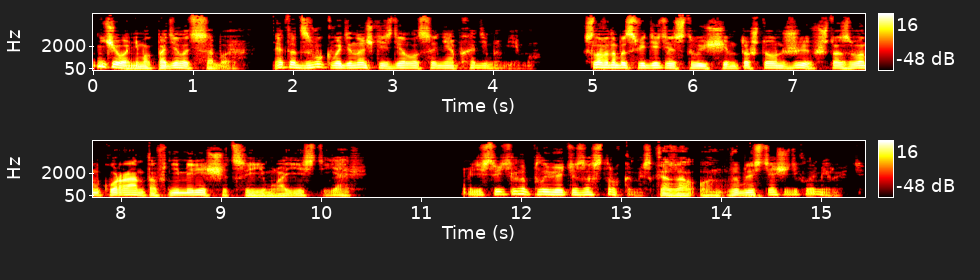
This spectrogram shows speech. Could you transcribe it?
Ничего не мог поделать с собой. Этот звук в одиночке сделался необходимым ему, словно бы свидетельствующим то, что он жив, что звон курантов не мерещится ему, а есть явь. — Вы действительно плывете за строками, — сказал он. — Вы блестяще декламируете.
